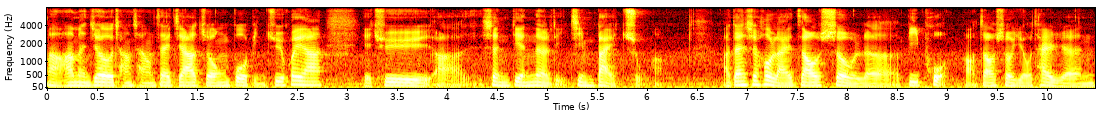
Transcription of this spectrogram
啊，他们就常常在家中擘饼聚会啊，也去啊圣殿那里敬拜主啊啊，但是后来遭受了逼迫啊，遭受犹太人。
